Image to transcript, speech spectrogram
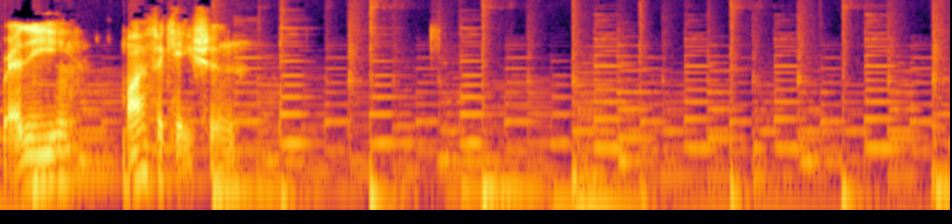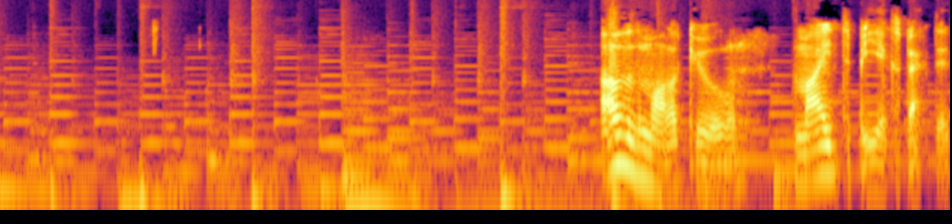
ready? Modification. Of the molecule might be expected.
